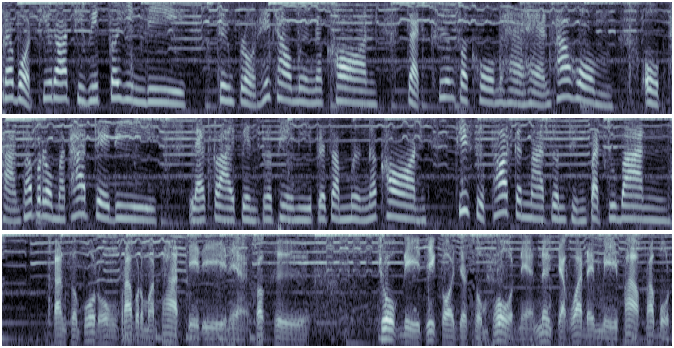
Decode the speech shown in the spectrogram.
พระบทที่รอดชีวิตก็ยินดี จึงโปรดให้ชาวเมืองนคร จัดเครื่องประโคมแห่แหนผ้าห่ม โอบฐานพระบรมธาตุเจดีย์และกลายเป็นประเพณีประจำเมืองนคร ที่สืบทอดกันมาจนถึงปัจจุบัน การสมโพธิองค์พระบรมธาตุเจดีย์เนี่ยก็คือโชคดีที่ก่อนจะสมโพธิเนี่ยเนื่องจากว่าได้มีผ้าพระบท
